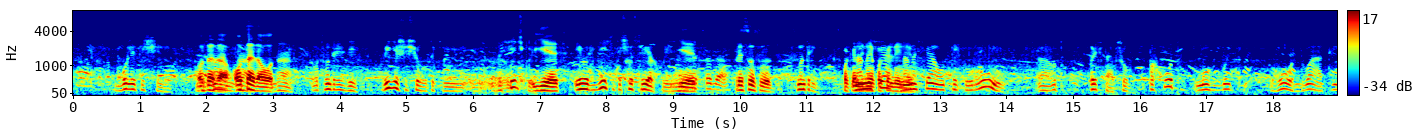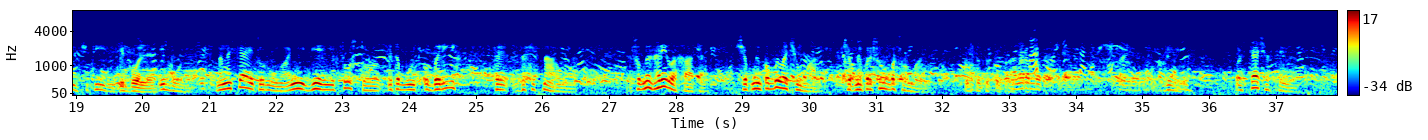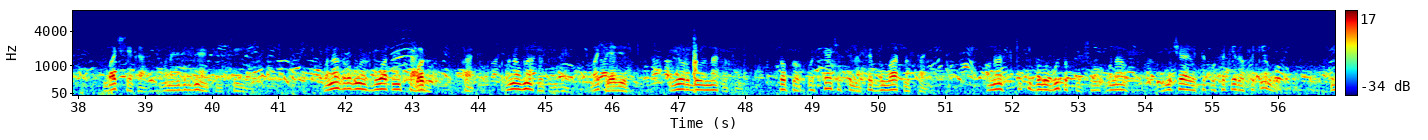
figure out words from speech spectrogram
более тысячи лет. Вот Не это, знаю, вот да, это вот. Да. Вот смотри здесь. Видишь еще вот такие э, засечки? Есть. И вот здесь вот еще сверху. Есть. Это да. Присутствует. Смотри. С поколения нанося, в поколение. нанося вот эту руну, э, вот представь, что поход мог быть год, два, три, четыре И более. и более. Нанося эту руну, они верили в то, що це буде оберіг, це захисна руна. Щоб не згоріла хата, щоб не побила чума, щоб не прийшов басурман. Она работает. Ось ця частина, бачиш яка, вона відрізняється від цієї. Вона зроблена з булатної сталі. Можна? Так. Вона в накладі йде. Бачиш? Я вижу. Її робили накладом. Тобто ось ця частина це булатна сталь. У нас скільки було випадків, що вона влучає ось таку сакира в сакиру і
